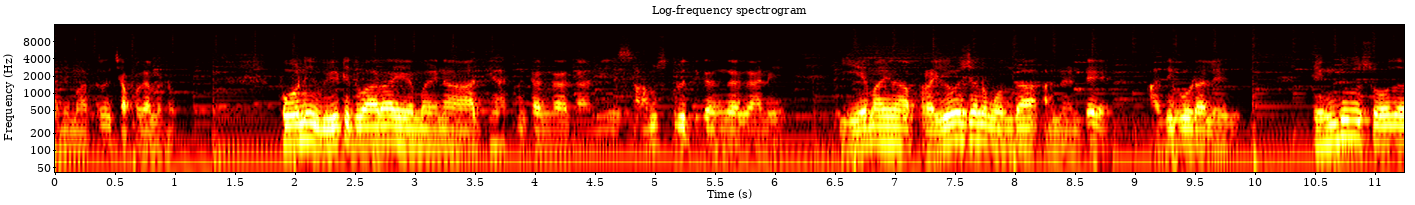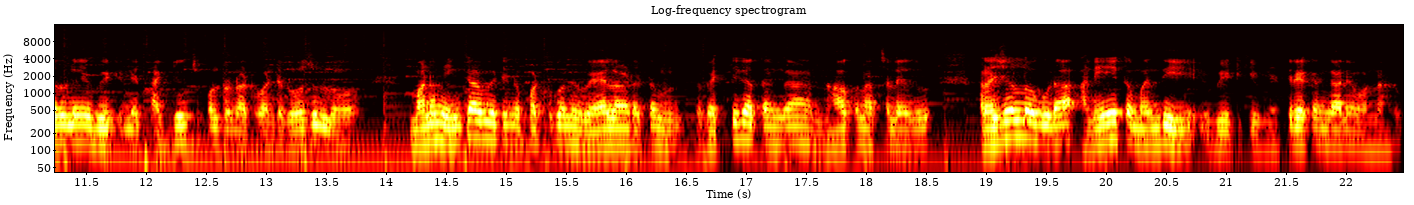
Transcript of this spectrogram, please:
అని మాత్రం చెప్పగలను. పోనీ వీటి ద్వారా ఏమైనా ఆధ్యాత్మికంగా కానీ సాంస్కృతికంగా కానీ ఏమైనా ప్రయోజనం ఉందా అని అంటే అది కూడా లేదు. హిందూ సోదరులే వీటిని తగ్గించుకుంటున్నటువంటి రోజుల్లో మనం ఇంకా వీటిని పట్టుకొని వేలాడటం వ్యక్తిగతంగా నాకు నచ్చలేదు. ప్రజల్లో కూడా అనేక మంది వీటికి వ్యతిరేకంగానే ఉన్నారు.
